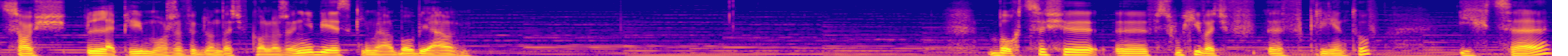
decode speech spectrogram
coś lepiej może wyglądać w kolorze niebieskim albo białym. Bo chcę się y, wsłuchiwać w, w klientów, i chcę,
